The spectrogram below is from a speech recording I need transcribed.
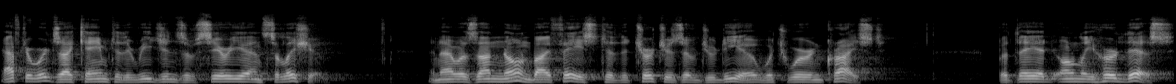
Afterwards, I came to the regions of Syria and Cilicia, and I was unknown by face to the churches of Judea which were in Christ. But they had only heard this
